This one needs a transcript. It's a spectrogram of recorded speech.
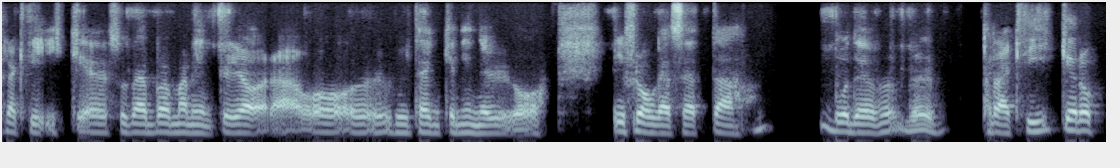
praktik, eh, så där bör man inte göra. Och hur tänker ni nu? Och ifrågasätta både eh, praktiker och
